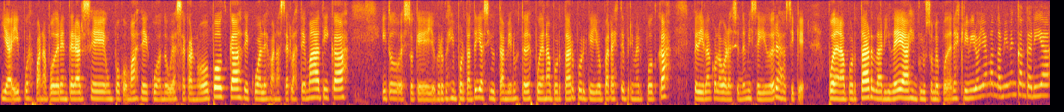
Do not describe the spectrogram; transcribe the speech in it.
Y ahí pues van a poder enterarse un poco más de cuándo voy a sacar nuevo podcast, de cuáles van a ser las temáticas y todo eso que yo creo que es importante y así también ustedes pueden aportar porque yo para este primer podcast pedí la colaboración de mis seguidores, así que pueden aportar, dar ideas, incluso me pueden escribir, oye Amanda, a mí me encantaría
